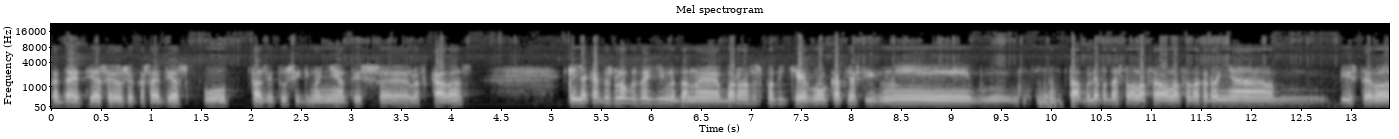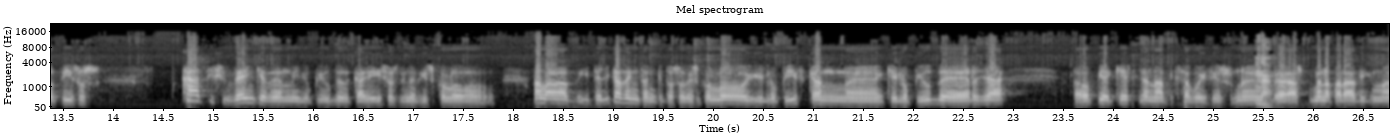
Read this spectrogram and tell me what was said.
15 ετίας έως 20 ετίας που τα ζητούσε η κοινωνία της ε, Λευκάδας και για κάποιους λόγους δεν γίνονταν. Ε, μπορώ να σας πω ότι και εγώ κάποια στιγμή, τα, βλέποντας όλα αυτά, όλα αυτά τα χρόνια, πίστευα ότι ίσως κάτι συμβαίνει και δεν υλοποιούνται, ίσως δεν είναι δύσκολο. Αλλά τελικά δεν ήταν και τόσο δύσκολο. Υλοποιήθηκαν ε, και υλοποιούνται έργα τα οποία και στην ανάπτυξη θα βοηθήσουν. Ναι. Ε, ας πούμε ένα παράδειγμα,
